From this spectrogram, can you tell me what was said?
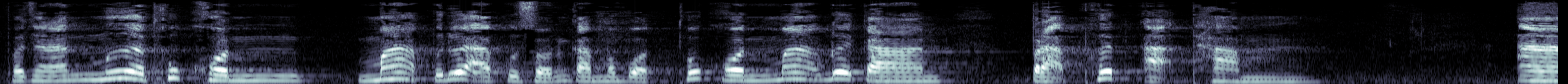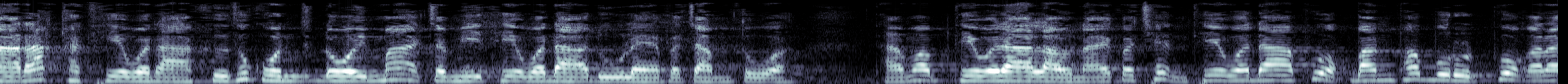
เพราะฉะนั้นเมื่อทุกคนมากไปด้วยอกุศลกรรมบท ทุกคนมากด้วยการประพฤติอธรรม อารักขเทวดาคือทุกคนโดยมากจะมีเทวดาดูแลประจำตัว ถามว่าเทวดาเหล่าไหน ก็เช่นเทวดาพวกบรรพบุรุษพวกอะไร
